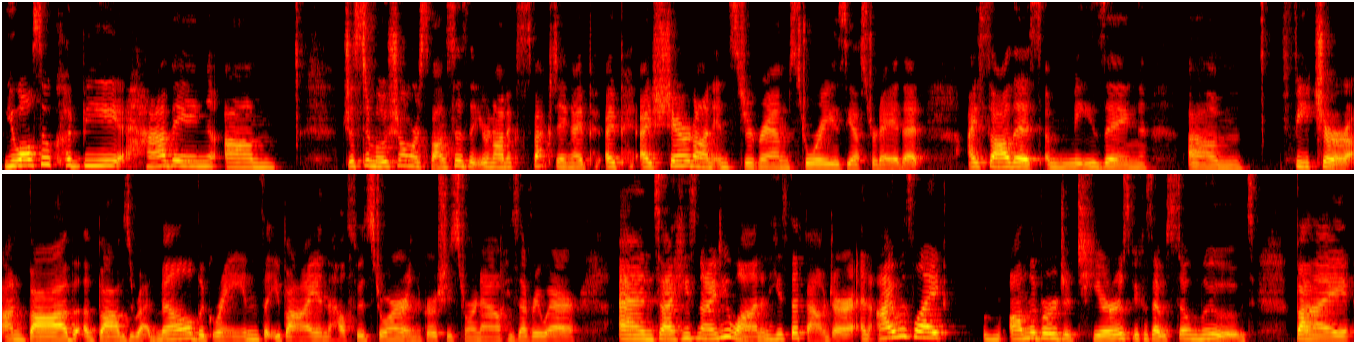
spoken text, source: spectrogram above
You also could be having um, just emotional responses that you're not expecting. I, I, I shared on Instagram stories yesterday that I saw this amazing um, feature on Bob of Bob's Red Mill, the grains that you buy in the health food store and the grocery store now. He's everywhere. And uh, he's 91 and he's the founder. And I was like on the verge of tears because I was so moved by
